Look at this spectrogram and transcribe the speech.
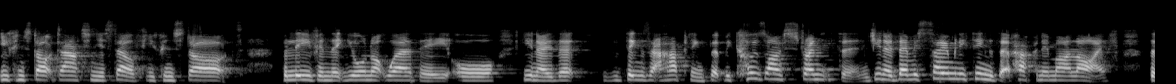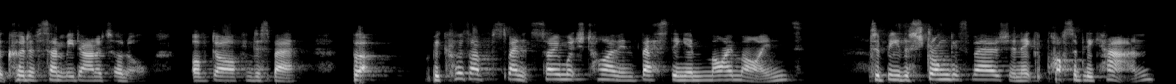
you can start doubting yourself. You can start believing that you're not worthy or, you know, that things that are happening. But because I've strengthened, you know, there is so many things that have happened in my life that could have sent me down a tunnel of dark and despair. But because I've spent so much time investing in my mind to be the strongest version it possibly can.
